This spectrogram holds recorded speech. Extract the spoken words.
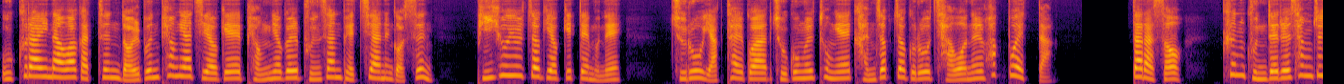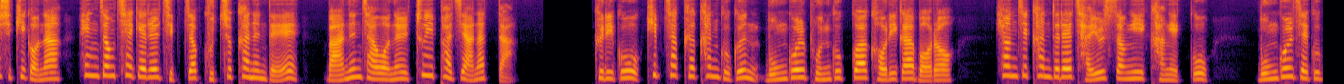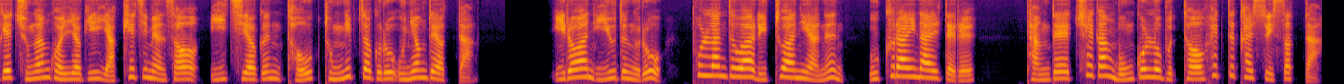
우크라이나와 같은 넓은 평야 지역에 병력을 분산 배치하는 것은 비효율적이었기 때문에 주로 약탈과 조공을 통해 간접적으로 자원을 확보했다. 따라서 큰 군대를 상주시키거나 행정 체계를 직접 구축하는 데에 많은 자원을 투입하지 않았다. 그리고 킵차크 칸국은 몽골 본국과 거리가 멀어 현직 칸들의 자율성이 강했고 몽골 제국의 중앙 권력이 약해지면서 이 지역은 더욱 독립적으로 운영되었다. 이러한 이유 등으로 폴란드와 리투아니아는 우크라이나 일대를 당대 최강 몽골로부터 획득할 수 있었다.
